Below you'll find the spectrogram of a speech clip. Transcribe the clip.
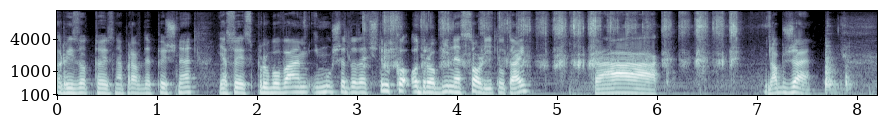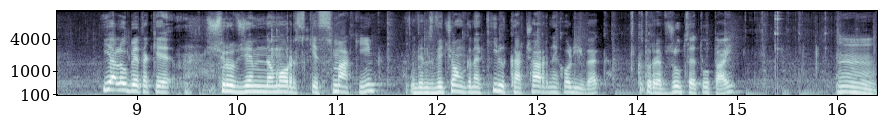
Risotto jest naprawdę pyszne. Ja sobie spróbowałem i muszę dodać tylko odrobinę soli tutaj. Tak. Dobrze. Ja lubię takie śródziemnomorskie smaki, więc wyciągnę kilka czarnych oliwek, które wrzucę tutaj. Mmm.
